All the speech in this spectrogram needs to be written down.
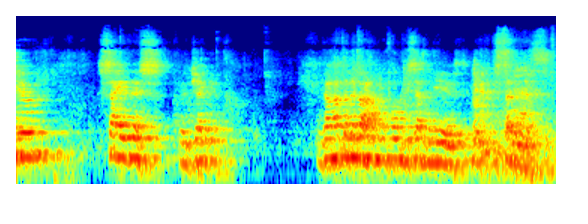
you say this with Jacob. You don't have to live 147 years to say this.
